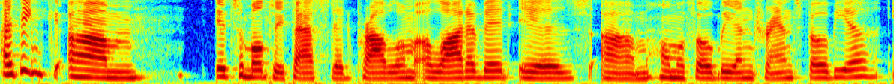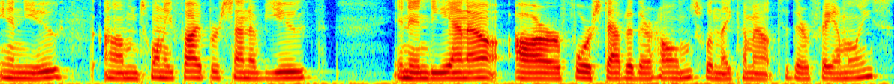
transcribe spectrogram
I think um, it's a multifaceted problem. A lot of it is um, homophobia and transphobia in youth. Um, 25% of youth in Indiana are forced out of their homes when they come out to their families.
